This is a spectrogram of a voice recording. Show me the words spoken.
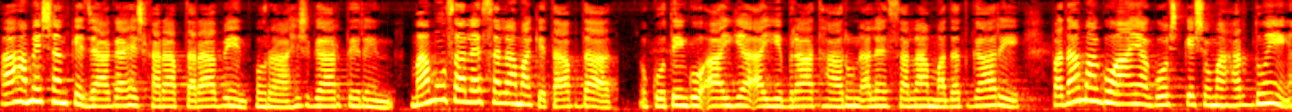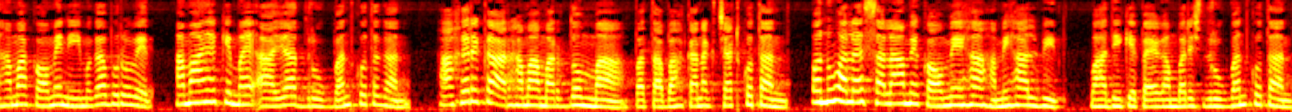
آ ہمیں شند کے جاگا ہش خراب ترابین اور راہش گارتے رند ماموس علیہ السلام کتاب دات کوتیں گو آئیا آئیے برات ہارون علیہ السلام مددگارے۔ پداما گو آیا گوشت کے شما ہر دوئیں۔ ہما قوم نیمگا بروید۔ ہم آیا کہ میں آیا دروگ بند کو تگن آخر کار ہما مردم ماں پتا بہ کنک چٹ کو تند اور نو علیہ السلام قوم ہاں ہمیں حال بید۔ وادی کے پیغمبرش دروگ بند کو تند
